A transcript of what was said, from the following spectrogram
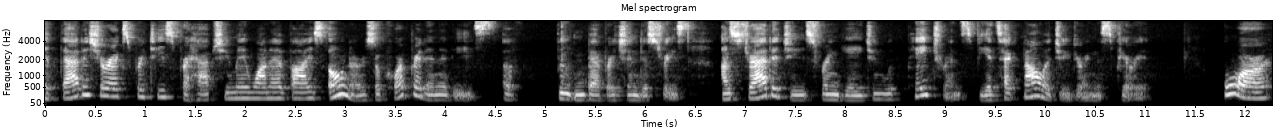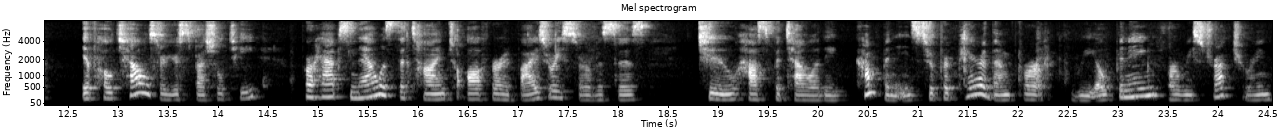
If that is your expertise, perhaps you may want to advise owners or corporate entities of food and beverage industries on strategies for engaging with patrons via technology during this period. Or if hotels are your specialty, perhaps now is the time to offer advisory services to hospitality companies to prepare them for reopening or restructuring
